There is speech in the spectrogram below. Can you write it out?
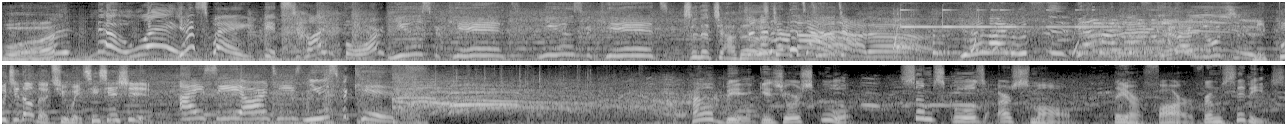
What? No way! Yes way! It's time for News for Kids. News for Kids. 真的假的？真的假的？真的假的？原来如此，原来如此。原来如此。你不知道的趣味新鲜事。 ICRT's News for Kids. How big is your school? Some schools are small. They are far from cities.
